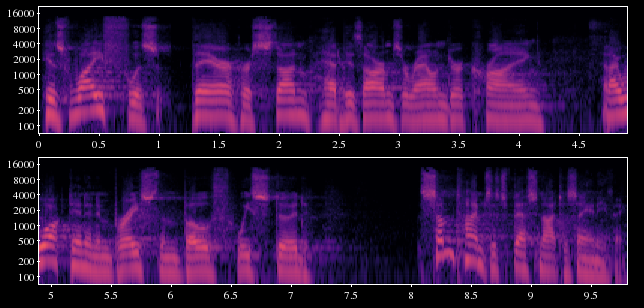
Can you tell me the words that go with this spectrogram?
His wife was there. Her son had his arms around her, crying. And I walked in and embraced them both. We stood. Sometimes it's best not to say anything.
